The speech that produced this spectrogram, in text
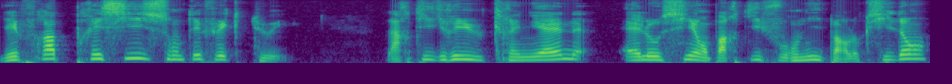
Des frappes précises sont effectuées. L'artillerie ukrainienne, elle aussi en partie fournie par l'Occident,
